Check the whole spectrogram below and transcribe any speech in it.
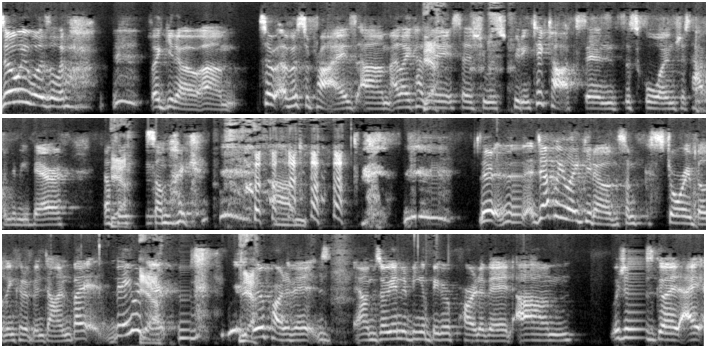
Zoe was a little like you know um, so of a surprise. Um, I like how yeah. they said she was shooting TikToks and the school and just happened to be there. Definitely yeah. some like um, there, definitely like you know some story building could have been done, but they were yeah. there. they were part of it. Um, Zoe ended up being a bigger part of it, um, which is good. I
